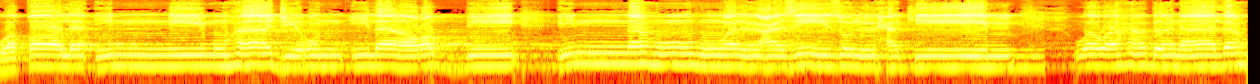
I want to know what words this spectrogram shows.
وقال إني مهاجر إلى ربي إنه هو العزيز الحكيم ووهبنا له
